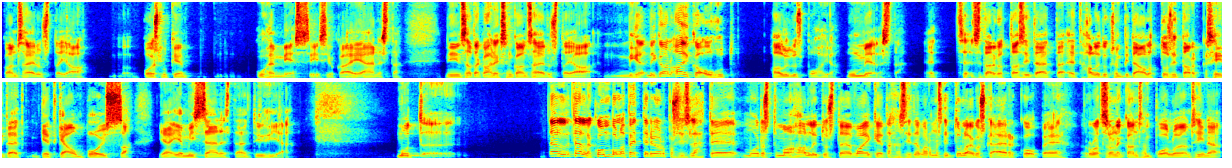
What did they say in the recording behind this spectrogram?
kansanedustajaa, pois lukien puhemies siis, joka ei äänestä, niin 108 kansanedustajaa, mikä, mikä on aika ohut hallituspohja mun mielestä. Et se, se tarkoittaa sitä, että, että hallituksen pitää olla tosi tarkka siitä, että ketkä on poissa ja, ja missä äänestetään tyhjää. Mutta Tällä, tällä kombolla Petteri Orpo siis lähtee muodostamaan hallitusta ja vaikeatahan siitä varmasti tulee, koska RKP, ruotsalainen kansanpuolue, on siinä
